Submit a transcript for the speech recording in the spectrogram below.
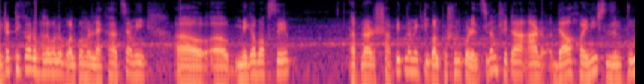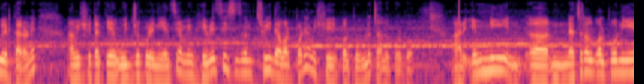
এটার থেকে আরও ভালো ভালো গল্প আমার লেখা আছে। আমি মেগা বক্সে আপনার শাপিত নামে একটি গল্প শুরু করেছিলাম সেটা আর দেওয়া হয়নি সিজন টু এর কারণে। আমি সেটাকে উইথড্র করে নিয়েছি। আমি ভেবেছি সিজন থ্রি দেওয়ার পরে আমি সেই গল্পগুলো চালু করব। আর এমনি ন্যাচারাল গল্প নিয়ে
